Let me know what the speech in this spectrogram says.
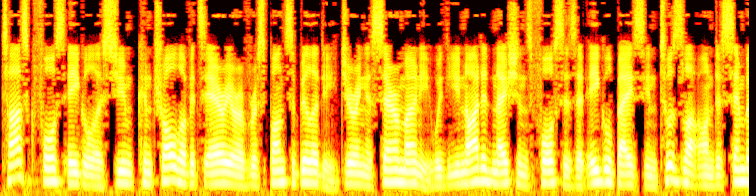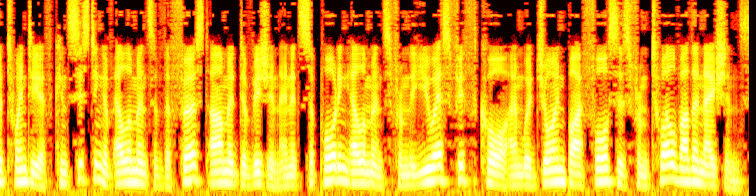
Task Force Eagle assumed control of its area of responsibility during a ceremony with United Nations forces at Eagle Base in Tuzla on December 20 consisting of elements of the 1st Armored Division and its supporting elements from the U.S. Fifth Corps and were joined by forces from 12 other nations.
